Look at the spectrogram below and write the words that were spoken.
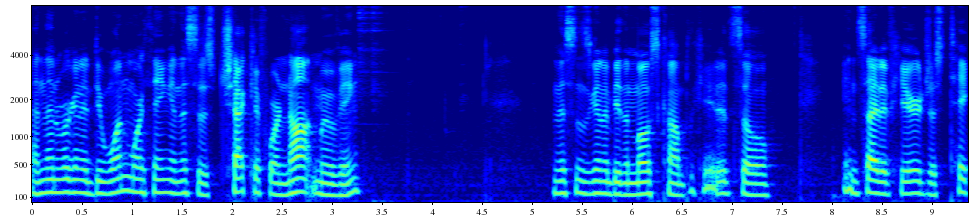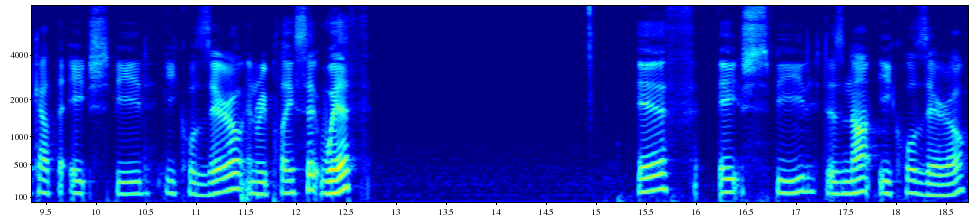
And then we're going to do one more thing, and this is check if we're not moving. And this one's going to be the most complicated. So inside of here, just take out the h speed equals 0 and replace it with if h speed does not equal 0.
